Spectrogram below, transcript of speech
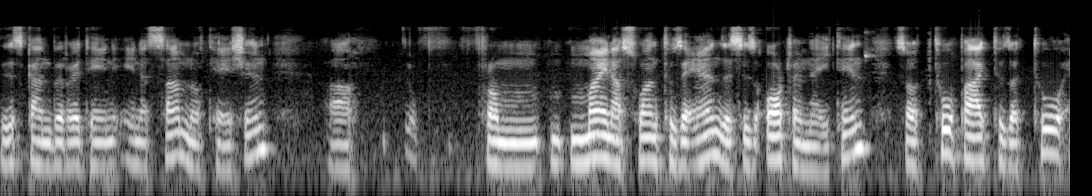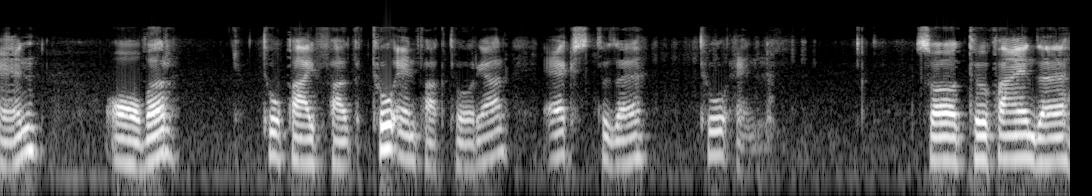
this can be written in a sum notation uh, from minus 1 to the n this is alternating. So 2 pi to the 2n over 2 pi 2n factorial x to the 2n so to find the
